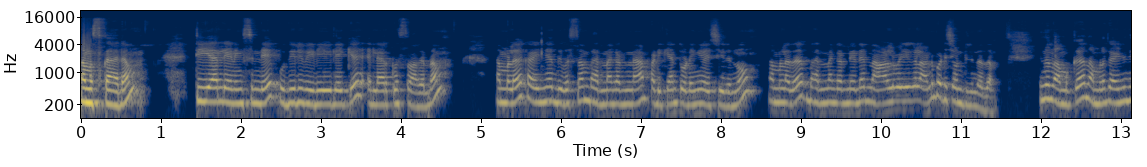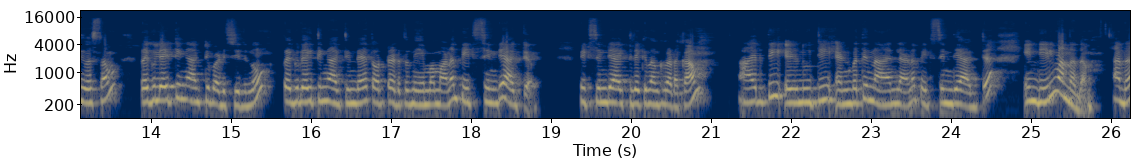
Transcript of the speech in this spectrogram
നമസ്കാരം. ടി ആർ ലേണിങ്സിന്റെ പുതിയൊരു വീഡിയോയിലേക്ക് എല്ലാവർക്കും സ്വാഗതം. നമ്മൾ കഴിഞ്ഞ ദിവസം ഭരണഘടന പഠിക്കാൻ തുടങ്ങി വെച്ചിരുന്നു. നമ്മളത് ഭരണഘടനയുടെ നാൾ വഴികളാണ് പഠിച്ചുകൊണ്ടിരുന്നത് ഇന്ന് നമുക്ക് നമ്മൾ കഴിഞ്ഞ ദിവസം റെഗുലേറ്റിംഗ് ആക്ട് പഠിച്ചിരുന്നു. റെഗുലേറ്റിംഗ് ആക്ടിന്റെ തൊട്ടടുത്ത നിയമമാണ് പിറ്റ്സിന്റെ ആക്ട് പിറ്റ്സിന്റെ ആക്ടിലേക്ക് നമുക്ക് കടക്കാം. ആയിരത്തി എഴുന്നൂറ്റി എൺപത്തി നാലിലാണ് പിറ്റ്സിന്റെ ആക്ട് ഇന്ത്യയിൽ വന്നത്. അത്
